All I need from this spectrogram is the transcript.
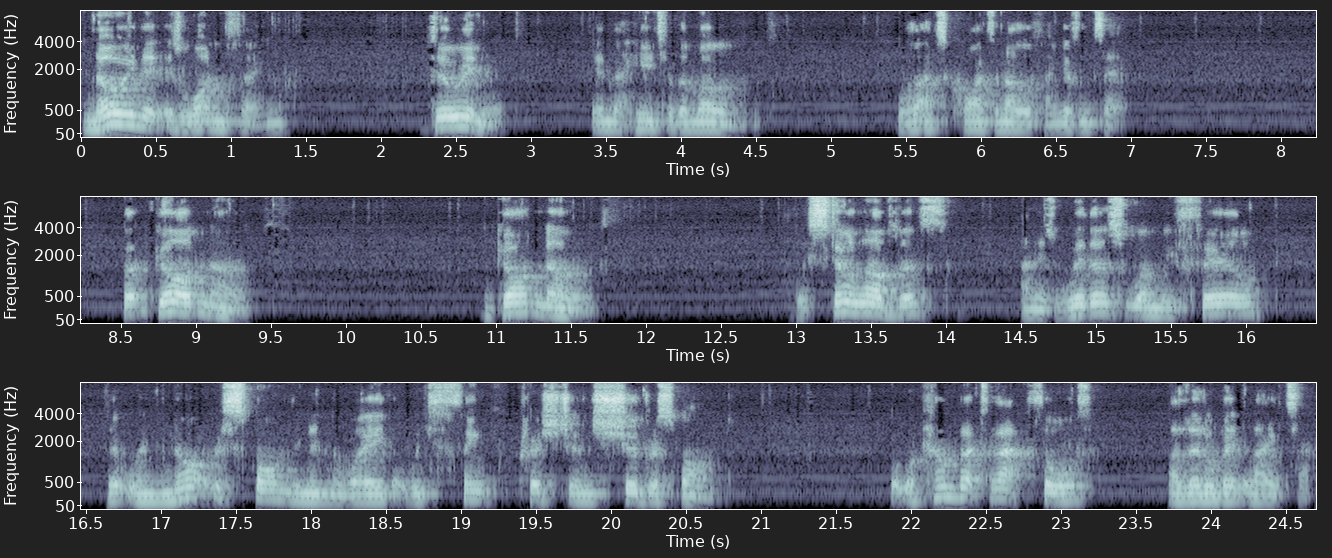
Knowing it is one thing, doing it in the heat of the moment, well, that's quite another thing, isn't it? But God knows. God knows. He still loves us and is with us when we feel that we're not responding in the way that we think Christians should respond. But we'll come back to that thought a little bit later.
